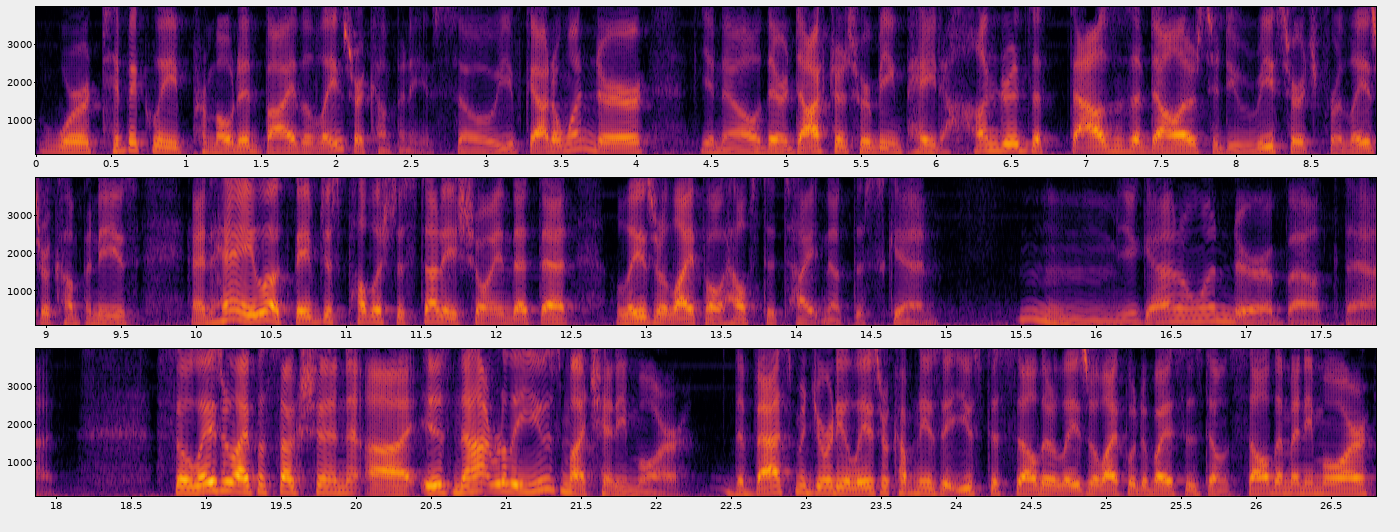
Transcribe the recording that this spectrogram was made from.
were typically promoted by the laser companies. So you've got to wonder, you know, there are doctors who are being paid hundreds of thousands of dollars to do research for laser companies. And hey, look, they've just published a study showing that that laser lipo helps to tighten up the skin. Hmm, you got to wonder about that. So laser liposuction uh, is not really used much anymore. The vast majority of laser companies that used to sell their laser lipo devices don't sell them anymore.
